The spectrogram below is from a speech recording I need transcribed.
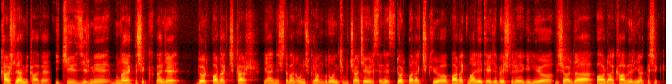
karşılayan bir kahve. 220 bundan yaklaşık bence 4 bardak çıkar. Yani işte ben 13 gram bunu 12,5'a çevirirseniz 4 bardak çıkıyor. Bardak maliyeti 55 liraya geliyor. Dışarıda bardağı kahvelerin yaklaşık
